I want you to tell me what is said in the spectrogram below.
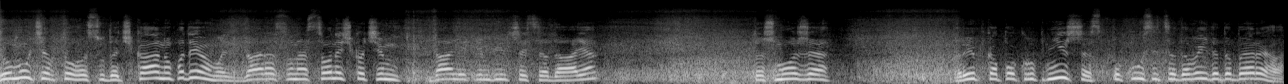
Домучив того судачка. Ну подивимось, зараз у нас сонечко, чим далі, тим більше сядає. Тож може рибка покрупніше, спокуситься да вийде до берега.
